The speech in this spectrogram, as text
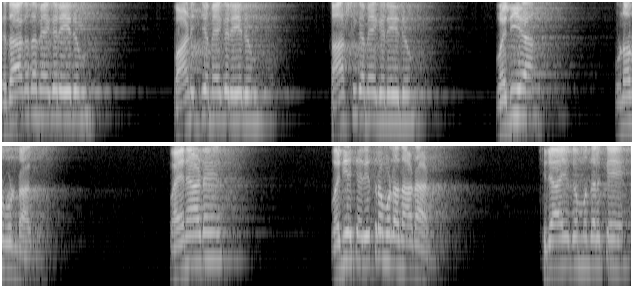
ഗതാഗത മേഖലയിലും വാണിജ്യ മേഖലയിലും കാർഷിക മേഖലയിലും വലിയ ഉണർവുണ്ടാകും. വയനാട് വലിയ ചരിത്രമുള്ള നാടാണ്. ശിലായുഗം മുതൽക്കേ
